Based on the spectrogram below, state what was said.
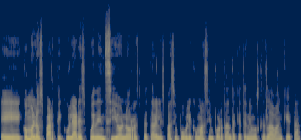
eh, cómo los particulares pueden sí o no respetar el espacio público más importante que tenemos, que es la banqueta,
